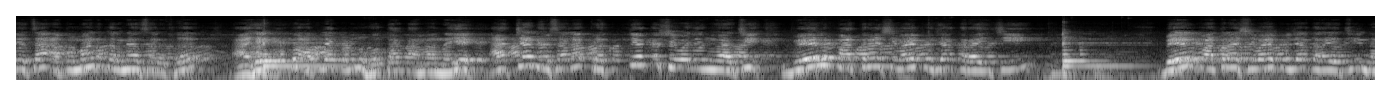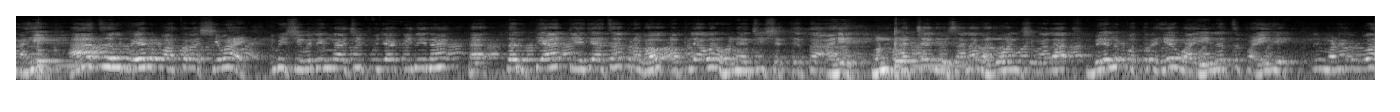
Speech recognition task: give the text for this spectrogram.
ग्रामदेवतेचा अपमान करण्यासारखं आहे. तो आपल्याकडून होता कामा नये. आजच्या दिवसाला प्रत्येक शिवलिंगाची बेलपात्राशिवाय पूजा करायची बेलपात्राशिवाय पूजा करायची नाही. आज जर बेलपात्राशिवाय तुम्ही शिवलिंगाची पूजा केली ना तर त्या तेजाचा प्रभाव आपल्यावर होण्याची शक्यता आहे. म्हणून आजच्या दिवसाला भगवान शिवाला बेलपत्र हे वाहिलंच पाहिजे. तुम्ही म्हणाल वा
